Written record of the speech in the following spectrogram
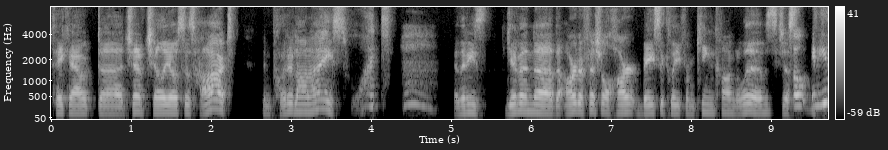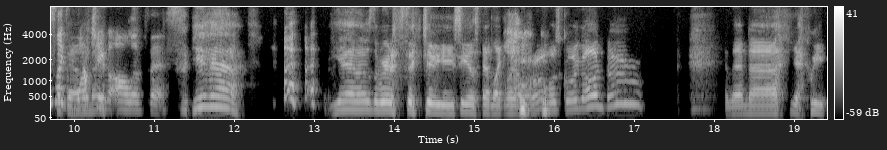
take out uh Chev Chelios's heart and put it on ice. What? And then he's given uh, the artificial heart basically from King Kong Lives. Just Oh, and he's like watching all of this. Yeah. Yeah, that was the weirdest thing too. You see his head like, like, oh, what's going on? No. And then uh yeah, we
